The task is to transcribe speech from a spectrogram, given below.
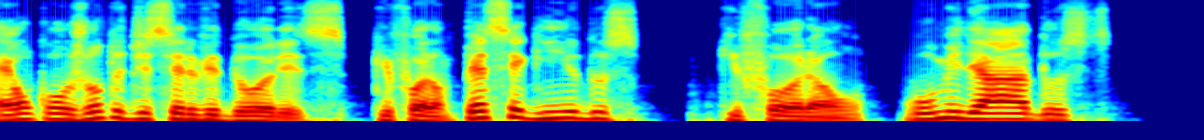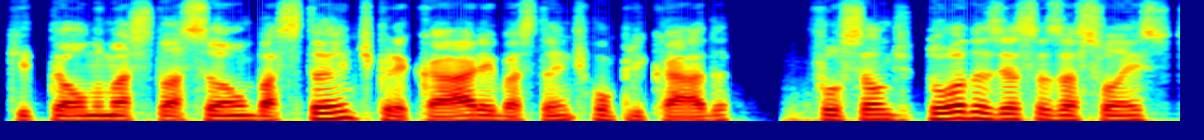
é um conjunto de servidores que foram perseguidos, que foram humilhados, que estão numa situação bastante precária e bastante complicada, em função de todas essas ações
